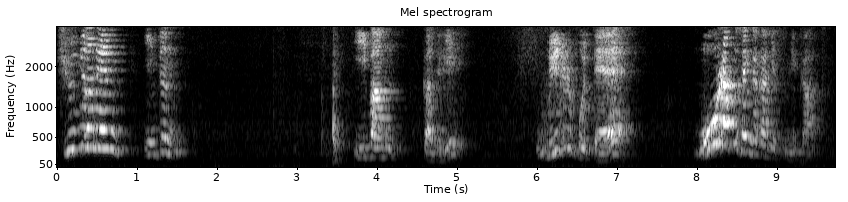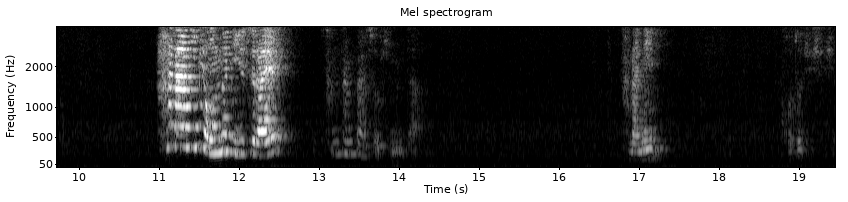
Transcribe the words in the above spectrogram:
주변에 있는 이방가들이 우리를 볼 때 뭐라고 생각하겠습니까? 하나님이 없는 이스라엘 상상도 할 수 없습니다. 하나님 거둬주십시오.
